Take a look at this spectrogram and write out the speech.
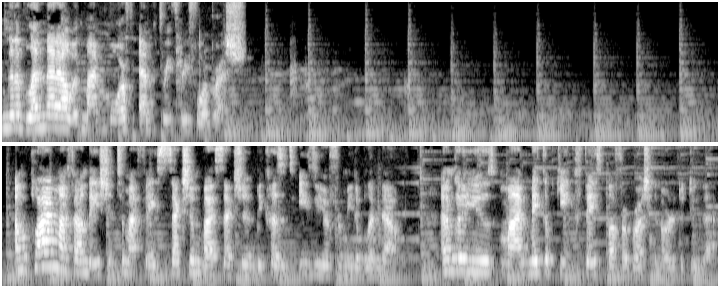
I'm gonna blend that out with my Morphe M334 brush. I'm applying my foundation to my face section by section because it's easier for me to blend out. And I'm gonna use my Makeup Geek face buffer brush in order to do that.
